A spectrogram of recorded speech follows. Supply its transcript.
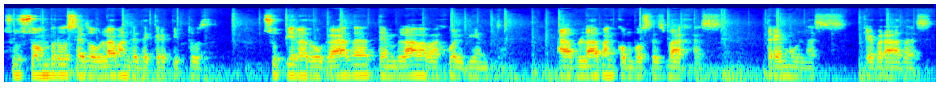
sus hombros se doblaban de decrepitud, su piel arrugada temblaba bajo el viento. Hablaban con voces bajas, trémulas, quebradas.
